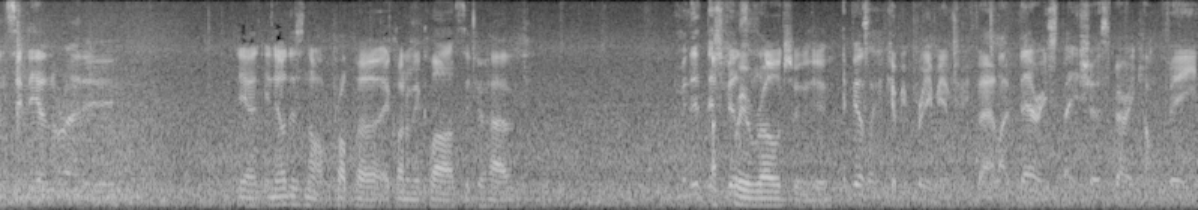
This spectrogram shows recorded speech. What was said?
A380. I see the already. Yeah, you know this is not a proper economy class if you have I mean, this, a free row to you. It feels like it could be premium to be fair, like very spacious, very comfy,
